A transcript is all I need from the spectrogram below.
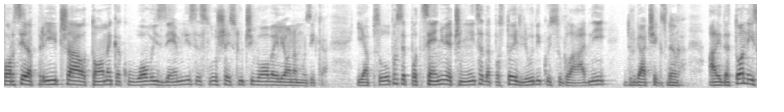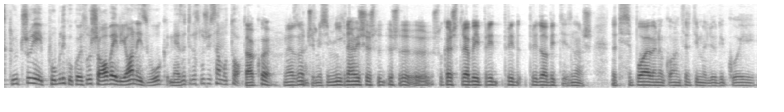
forsira priča o tome kako u ovoj zemlji se sluša isključivo ova ili ona muzika. I apsolutno se pocenjuje činjenica da postoje ljudi koji su gladni drugačijeg zvuka. Da. Ali da to ne isključuje i publiku koja sluša ovaj ili onaj zvuk, ne znači da slušaju samo to. Tako je, ne znači. znači. Mislim, njih najviše što, što, što kažeš treba i pri, pri, pridobiti, znaš. Da ti se pojave na koncertima ljudi koji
